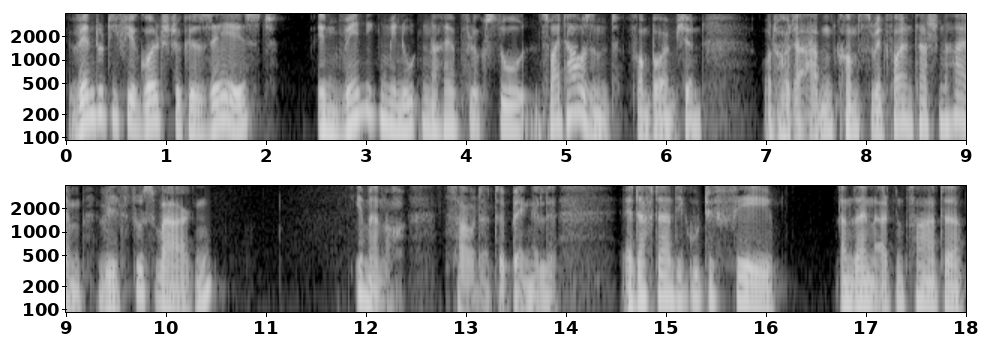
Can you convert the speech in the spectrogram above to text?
Wenn du die vier Goldstücke sähst, in wenigen Minuten nachher pflückst du zweitausend vom Bäumchen. Und heute Abend kommst du mit vollen Taschen heim. Willst du's wagen? Immer noch zauderte Bengele. Er dachte an die gute Fee, an seinen alten Vater,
